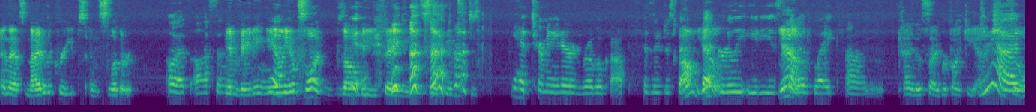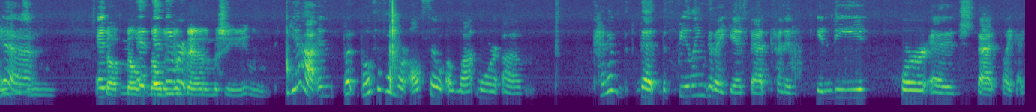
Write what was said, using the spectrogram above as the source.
and that's Night of the Creeps and Slither Oh, that's awesome. invading Yeah. alien slug zombie Yeah. things. It's just You had Terminator and RoboCop because they're just that, Oh, yeah. that early '80s Yeah. kind of like. Um, kind of cyberpunky action Yeah, films yeah. and, and about mel- and- and melding they of were- man and machine. And, Yeah, and but both of them were also a lot more um, kind of that the feeling that I get that kind of indie horror edge that like I,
